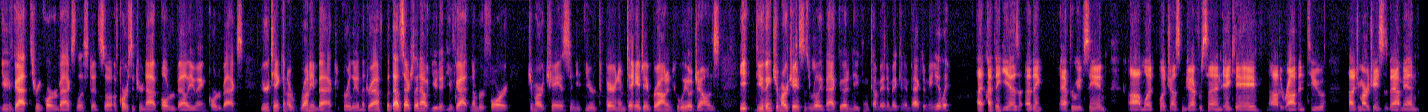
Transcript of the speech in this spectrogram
you've got three quarterbacks listed, so of course, if you're not overvaluing quarterbacks, you're taking a running back early in the draft. But that's actually not what you did. You've got number four, Ja'Marr Chase, and you're comparing him to AJ Brown and Julio Jones. do you think Ja'Marr Chase is really that good and he can come in and make an impact immediately? I, I think he is. I think after we've seen um, what what Justin Jefferson, aka uh, the Robin to uh, Ja'Marr Chase's Batman,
